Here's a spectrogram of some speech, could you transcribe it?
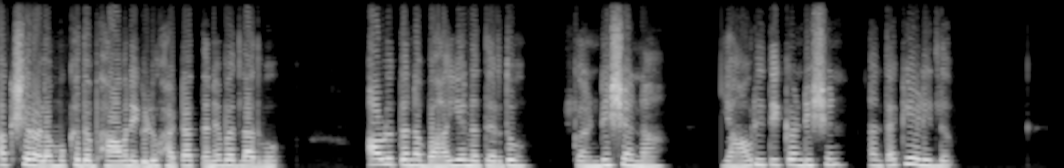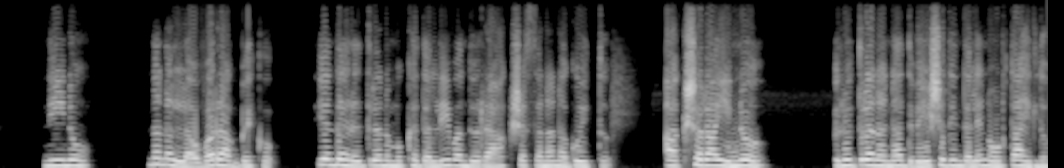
ಅಕ್ಷರಳ ಮುಖದ ಭಾವನೆಗಳು ಹಠಾತ್ತನೆ ಬದಲಾದವು. ಅವಳು ತನ್ನ ಬಾಯಿಯನ್ನ ತೆರೆದು ಕಂಡೀಷನ್ನ ಯಾವ ರೀತಿ ಕಂಡೀಷನ್ ಅಂತ ಕೇಳಿದ್ಲು. ನೀನು ನನ್ನ ಲವರ್ ಆಗ್ಬೇಕು ಎಂದ ರುದ್ರನ ಮುಖದಲ್ಲಿ ಒಂದು ರಾಕ್ಷಸನ ನಗು ಇತ್ತು. ಅಕ್ಷರ ಇನ್ನು ರುದ್ರನನ್ನ ದ್ವೇಷದಿಂದಲೇ ನೋಡ್ತಾ ಇದ್ಲು.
